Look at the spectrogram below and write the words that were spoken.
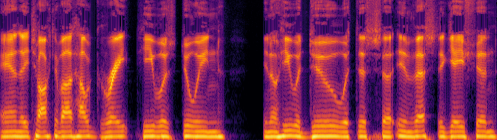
And they talked about how great he was doing, you know, he would do with this uh, investigation.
